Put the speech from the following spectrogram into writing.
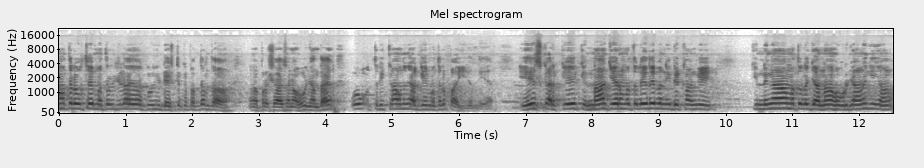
ਮਤਲਬ ਉੱਥੇ ਮਤਲਬ ਜਿਹੜਾ ਕੋਈ ਡਿਸਟ੍ਰਿਕਟ ਪੱਧਰ ਦਾ ਪ੍ਰਸ਼ਾਸਨ ਆ, ਉਹ ਜਾਂਦਾ ਉਹ ਤਰੀਕਾ ਉਹਦੇ ਅੱਗੇ ਮਤਲਬ ਪਾਈ ਜਾਂਦੇ ਆ। ਇਸ ਕਰਕੇ ਕਿੰਨਾ ਚਿਰ ਮਤਲਬ ਇਹਦੇ ਬੰਨੀ ਦੇਖਾਂਗੇ, ਕਿੰਨੀਆਂ ਮਤਲਬ ਜਾਨਾਂ ਹੋਰ ਜਾਣਗੀਆਂ।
